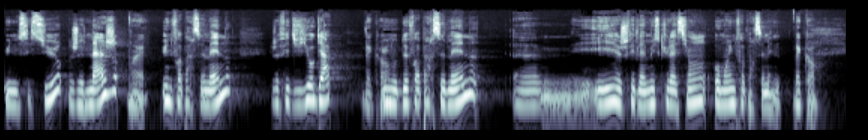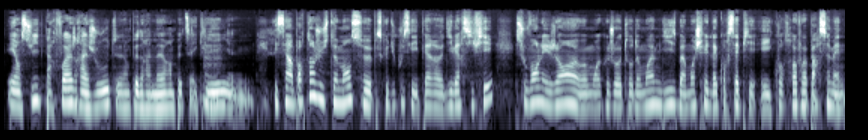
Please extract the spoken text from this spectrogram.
une c'est sûr. Je nage ouais. une fois par semaine. Je fais du yoga une ou deux fois par semaine. Euh, et je fais de la musculation au moins une fois par semaine. D'accord. Et ensuite, parfois, je rajoute un peu de rameur, un peu de cycling. Mmh. Et c'est important justement, ce, parce que du coup, c'est hyper euh, diversifié. Souvent, les gens, euh, moi que je vois autour de moi, me disent, bah moi, je fais de la course à pied et ils courent trois fois par semaine,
